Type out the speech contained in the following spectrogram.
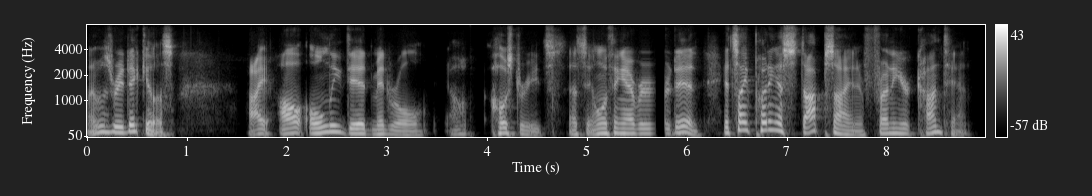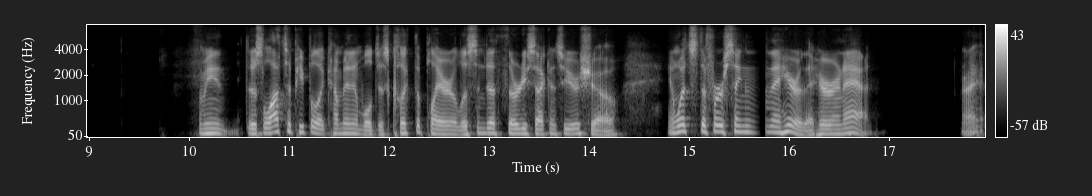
That was ridiculous. I all only did mid roll host reads. That's the only thing I ever did. It's like putting a stop sign in front of your content. I mean, there's lots of people that come in and will just click the player, listen to 30 seconds of your show, and what's the first thing they hear? They hear an ad, right?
